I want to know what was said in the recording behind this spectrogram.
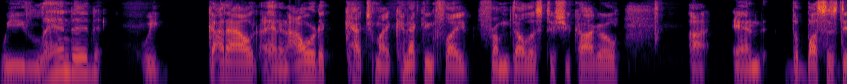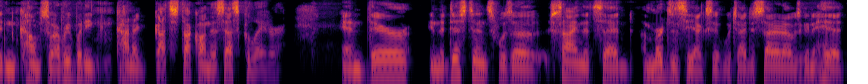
we landed. We got out. I had an hour to catch my connecting flight from Dulles to Chicago, uh, and the buses didn't come. So everybody kind of got stuck on this escalator. And there in the distance was a sign that said emergency exit, which I decided I was going to hit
